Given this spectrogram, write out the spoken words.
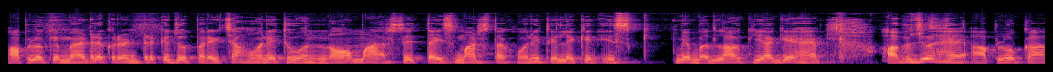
आप लोग के मैट्रिक और इंटर की जो परीक्षा होनी थी, वो नौ मार्च से 23 मार्च तक होनी थी, लेकिन इसमें बदलाव किया गया है। अब जो है, आप लोग का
